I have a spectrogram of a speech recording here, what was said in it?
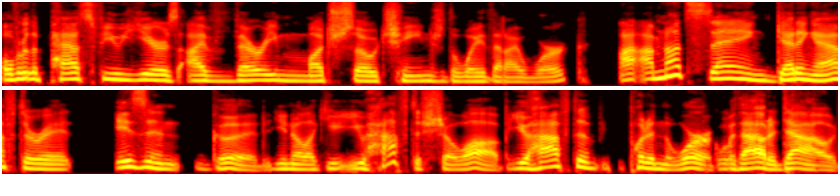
over the past few years, I've very much so changed the way that I work. I, I'm not saying getting after it isn't good. You know, like you you have to show up. You have to put in the work without a doubt.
